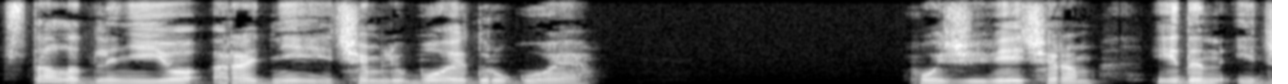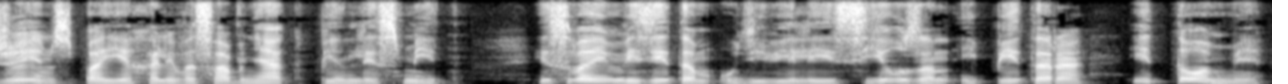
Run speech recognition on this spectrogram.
стало для нее роднее, чем любое другое. Позже вечером Иден и Джеймс поехали в особняк Пинли Смит и своим визитом удивили и Сьюзан, и Питера, и Томми,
